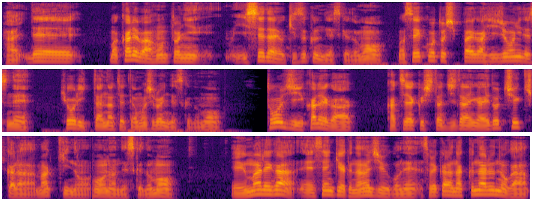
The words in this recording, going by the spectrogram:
はい。で、まあ彼は本当に一時代を築くんですけども、まあ成功と失敗が非常にですね、表裏一体になってて面白いんですけども、当時彼が活躍した時代が江戸中期から末期の方なんですけども、えー生まれが、えー1975年、それから亡くなるのが、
